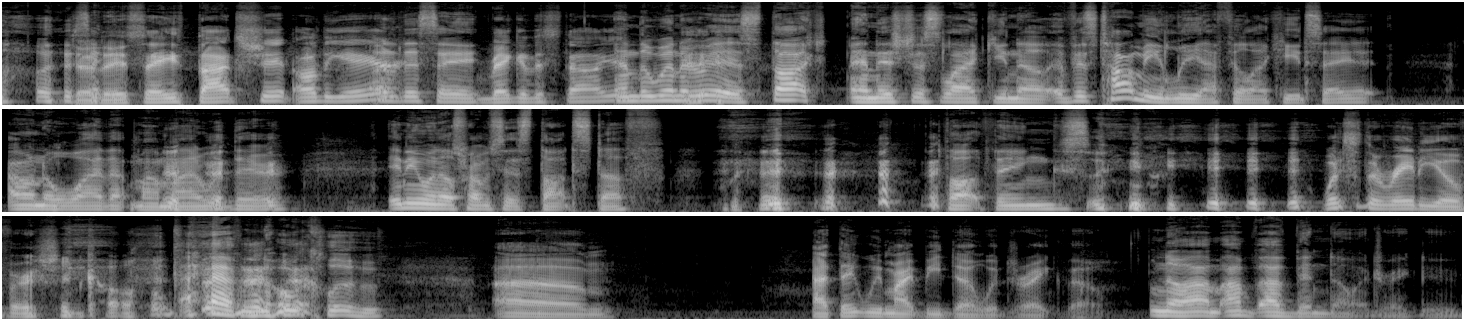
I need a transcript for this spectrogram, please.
Do they say thought shit on the air? Did they say? Megan the Stallion. and the winner is thought. And it's just like you know, if it's Tommy Lee, I feel like he'd say it. I don't know why that my mind went there. Anyone else probably says thought stuff, thought things. What's the radio version called? I have no clue. Um, I think we might be done with Drake though. No, I'm, I've I've been done with Drake, dude.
